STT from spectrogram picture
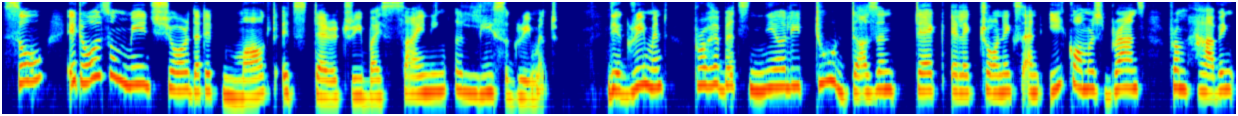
So, it also made sure that it marked its territory by signing a lease agreement. The agreement prohibits nearly two dozen tech, electronics, and e commerce brands from having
